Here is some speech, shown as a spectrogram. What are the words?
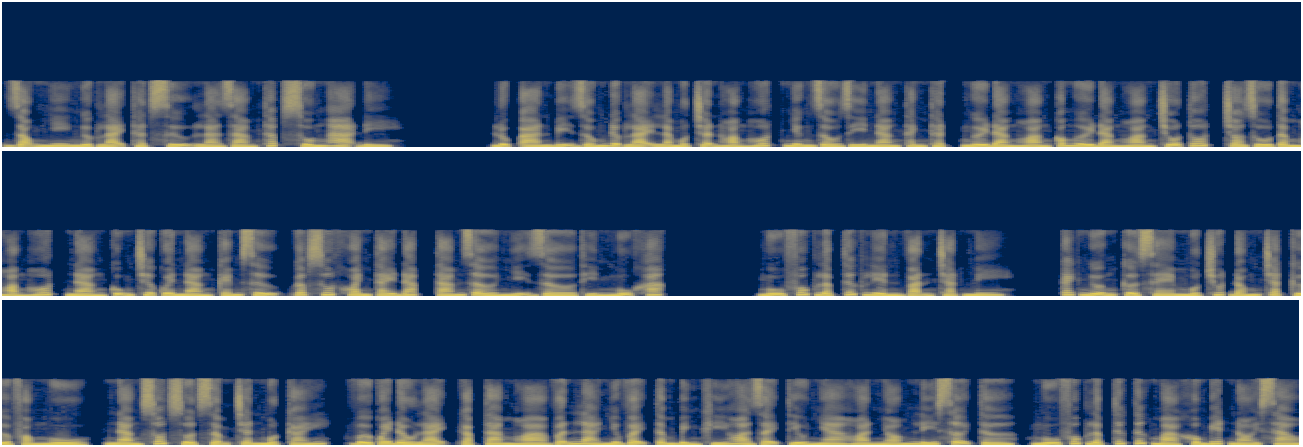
giọng nhi ngược lại thật sự là giảm thấp xuống hạ đi. Lục An bị giống được lại là một trận hoảng hốt nhưng dầu gì nàng thành thật, người đàng hoàng có người đàng hoàng chỗ tốt, cho dù tâm hoảng hốt nàng cũng chưa quên nàng kém sự, gấp rút khoanh tay đáp 8 giờ nhị giờ thì ngủ khắc Ngũ Phúc lập tức liền vặn chặt mi. Cách ngưỡng cửa xe một chút đóng chặt cửa phòng ngủ, nàng sốt ruột dậm chân một cái, vừa quay đầu lại, gặp Tam Hòa vẫn là như vậy tâm bình khí hòa dậy tiểu nha hoàn nhóm lý sợi tơ, ngũ phúc lập tức tức mà không biết nói sao,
